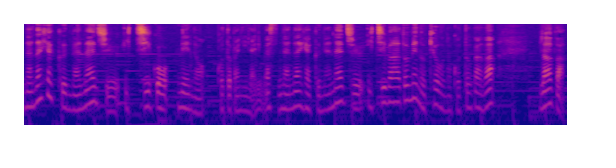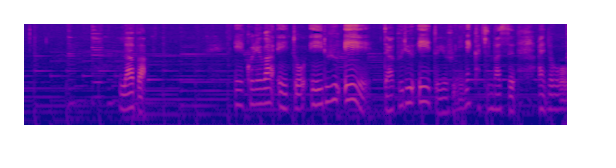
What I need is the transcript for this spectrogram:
771語目の言葉になります。771ワード目の今日の言葉はラバ。ラバ。えー、これは、えーと LA、WA というふうにね書きます。あの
